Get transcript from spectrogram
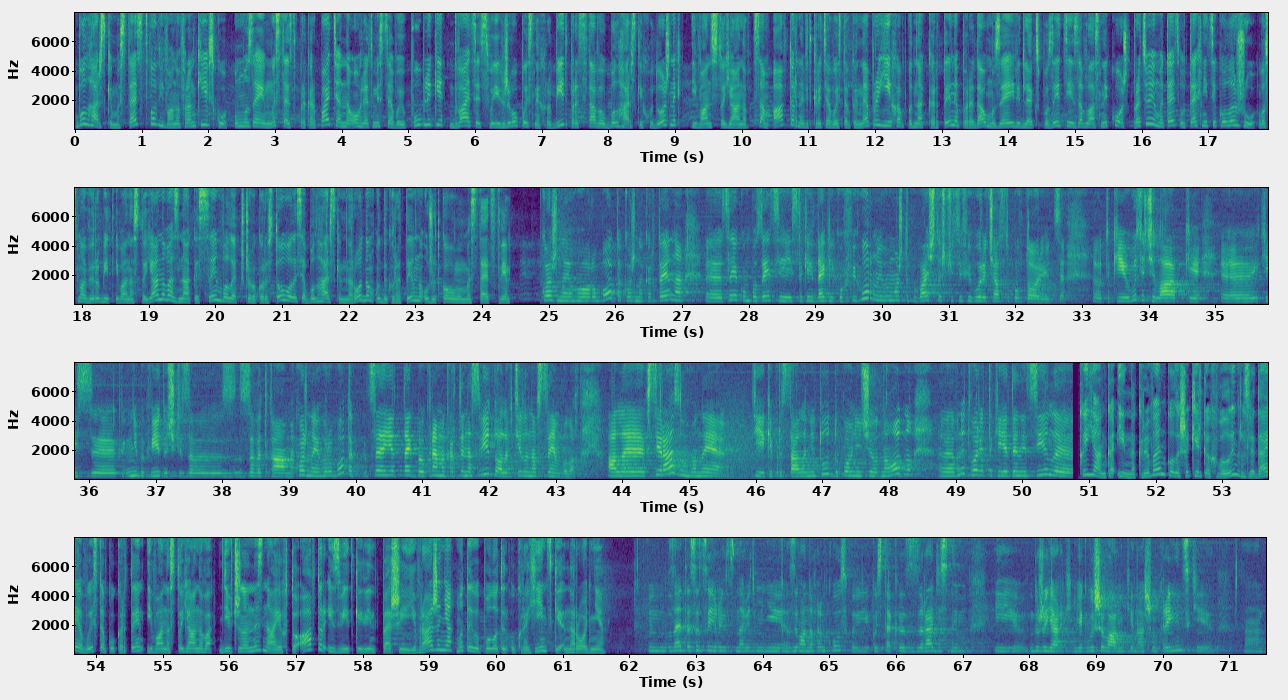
Болгарське мистецтво в Івано-Франківську у музеї мистецтв Прикарпаття на огляд місцевої публіки 20 своїх живописних робіт представив болгарський художник Іван Стоянов. Сам автор на відкриття виставки не приїхав, однак картини передав музеєві для експозиції за власний кошт. Працює митець у техніці колажу. В основі робіт Івана Стоянова знаки, символи, що використовувалися болгарським народом у декоративно-ужитковому мистецтві. Кожна його робота, кожна картина е, це є композиція із таких декількох фігур. Ну і ви можете побачити, що ці фігури часто повторюються. Е, Такі гусячі лапки, е, якісь ніби квіточки з завитками. Кожна його робота це є так якби окрема картина світу, але втілена в символах. Але всі разом вони. Ті, які представлені тут, доповнюючи одна одну, е, вони творять таке єдине ціле, Киянка Інна Кривенко лише кілька хвилин розглядає виставку картин Івана Стоянова. Дівчина не знає, хто автор і звідки він. Перші її враження мотиви полотен українські, народні. Ви знаєте, асоціюється навіть мені з Івана Франковського, якось так з радісним і дуже ярким, як вишиванки наші українські,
